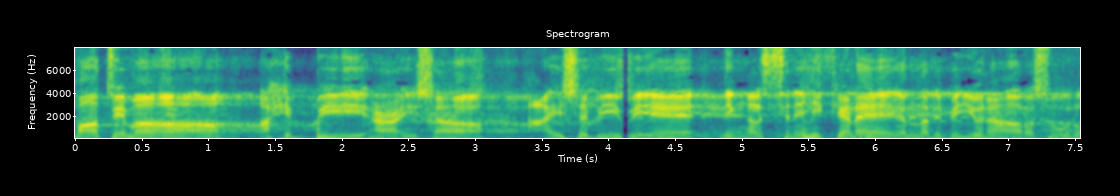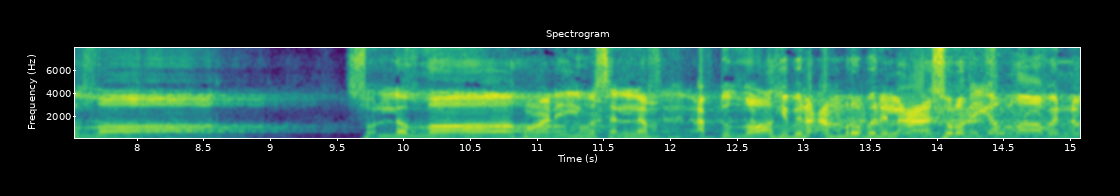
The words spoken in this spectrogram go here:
ഫാത്തിമ അഹിബ്ബി ആയിഷ ആയിഷ ബീവിയെ നിങ്ങൾ സ്നേഹിക്കണേ എന്ന നബിയുന റസൂലുള്ളാഹ് സല്ലല്ലാഹു അലൈഹി വസല്ലം. Abdullahi ibn Amr ibnul As റളിയല്ലാഹു അൻഹു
